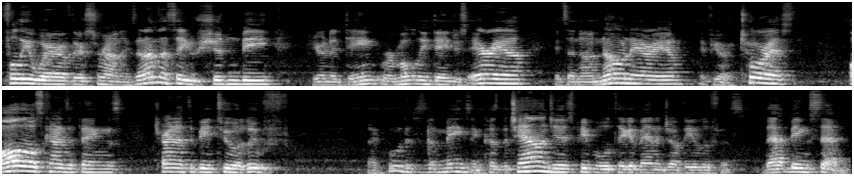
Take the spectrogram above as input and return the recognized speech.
fully aware of their surroundings. And I'm not saying you shouldn't be. If you're in a da remotely dangerous area, it's an unknown area, if you're a tourist, all those kinds of things, try not to be too aloof. Like, ooh, this is amazing. Because the challenge is people will take advantage of the aloofness. That being said,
